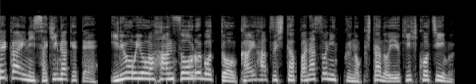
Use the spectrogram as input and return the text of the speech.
世界に先駆けて医療用搬送ロボットを開発したパナソニックの北野幸彦チーム。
